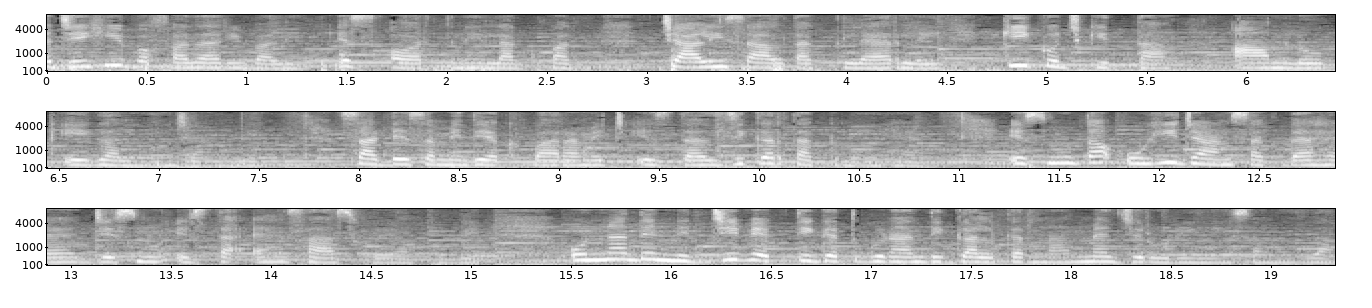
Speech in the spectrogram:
ਅਜਿਹੀ ਵਫਾਦਾਰੀ ਵਾਲੀ ਇਸ ਔਰਤ ਨੇ ਲਗਭਗ 40 ਸਾਲ ਤੱਕ ਲਹਿਰ ਲਈ ਕੀ ਕੁਝ ਕੀਤਾ, ਆਮ ਲੋਕ ਇਹ ਗੱਲ ਨਹੀਂ ਜਾਣਦੇ। ਸਾਡੇ ਸਮੇਂ ਦੇ ਅਖਬਾਰਾਂ ਵਿੱਚ ਇਸ ਦਾ ਜ਼ਿਕਰ ਤੱਕ ਨਹੀਂ ਹੈ। ਇਸ ਨੂੰ ਤਾਂ ਉਹੀ ਜਾਣ ਸਕਦਾ ਹੈ ਜਿਸ ਨੂੰ ਇਸ ਦਾ ਅਹਿਸਾਸ ਹੋਇਆ ਹੋਵੇ। ਉਹਨਾਂ ਦੇ ਨਿੱਜੀ ਵਿਅਕਤੀਗਤ ਗੁਣਾਂ ਦੀ ਗੱਲ ਕਰਨਾ ਮੈਂ ਜ਼ਰੂਰੀ ਨਹੀਂ ਸਮਝਦਾ।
